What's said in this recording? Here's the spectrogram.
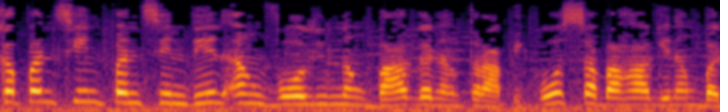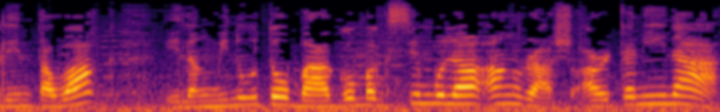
Kapansin-pansin din ang volume ng baga ng trapiko sa bahagi ng Balintawak ilang minuto bago magsimula ang rush hour kanina.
